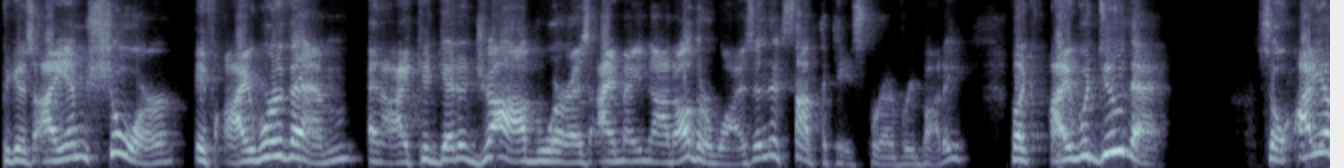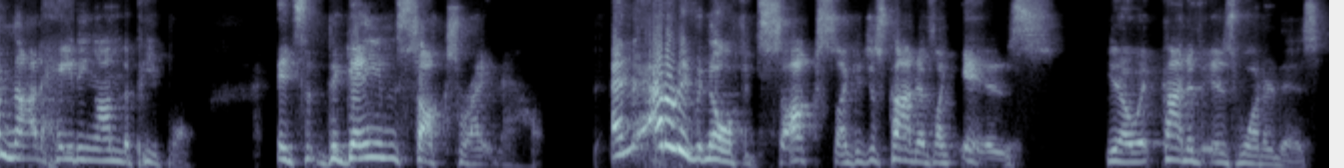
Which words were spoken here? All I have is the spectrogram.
because I am sure if I were them and I could get a job, whereas I may not otherwise, and it's not the case for everybody, like I would do that. So I am not hating on the people. It's the game sucks right now. And I don't even know if it sucks. Like it just kind of like is, you know, it kind of is what it is.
